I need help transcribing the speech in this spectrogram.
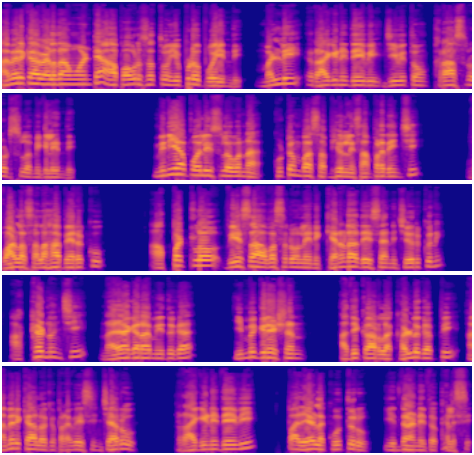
అమెరికా వెళదాము అంటే ఆ పౌరసత్వం ఎప్పుడో పోయింది. మళ్ళీ రాగిణిదేవి జీవితం క్రాస్ రోడ్స్లో మిగిలింది. మినియాపోలీసులో ఉన్న కుటుంబ సభ్యుల్ని సంప్రదించి వాళ్ళ సలహా మేరకు అప్పట్లో వీసా అవసరం లేని కెనడా దేశాన్ని చేరుకుని అక్కడ్నుంచి నయాగరా మీదుగా ఇమ్మిగ్రేషన్ అధికారుల కళ్ళుగప్పి అమెరికాలోకి ప్రవేశించారు రాగిణీదేవి పదేళ్ళ కూతురు ఇంద్రాణితో కలిసి.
